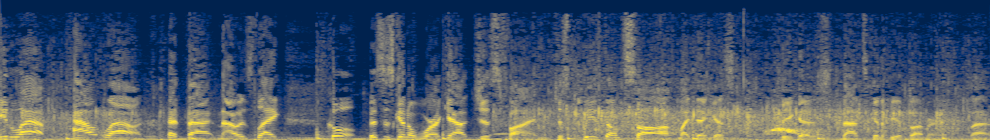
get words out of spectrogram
he laughed out loud at that. And I was like, cool. This is going to work out just fine. Just please don't saw off my dingus because that's going to be a bummer. But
